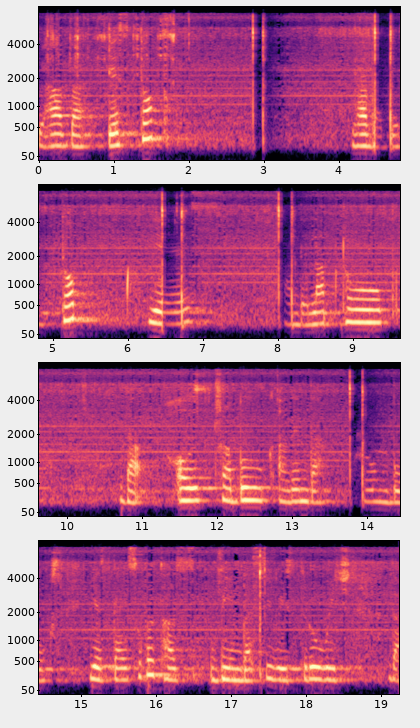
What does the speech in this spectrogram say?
We have the desktop. We have the desktop. Laptop, the Ultrabook, and then the Chromebooks. Yes, guys, so that has been the series through which the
